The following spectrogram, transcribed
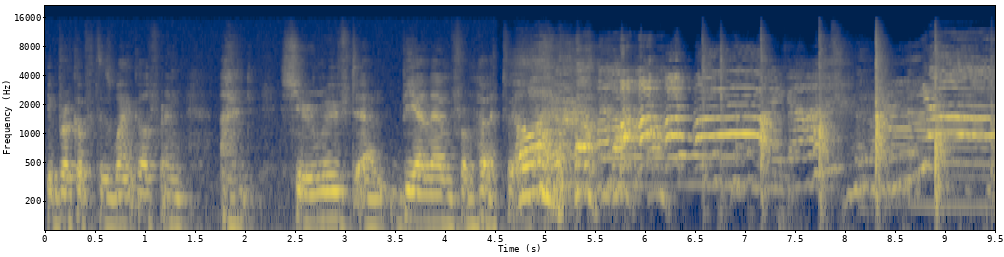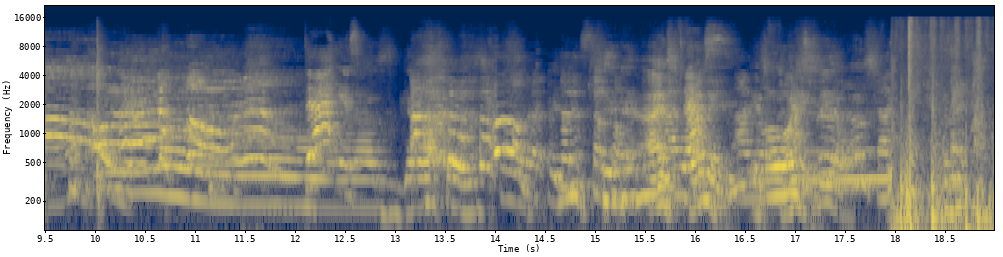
he broke up with his white girlfriend and she removed um, BLM from her Twitter. Oh my god. Yo! That is That's gangsters. Are you is so kidding cool. me? And it's That's- funny. It's Oh, funny. shit, that's That's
